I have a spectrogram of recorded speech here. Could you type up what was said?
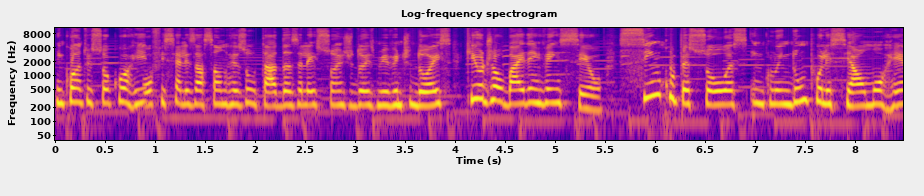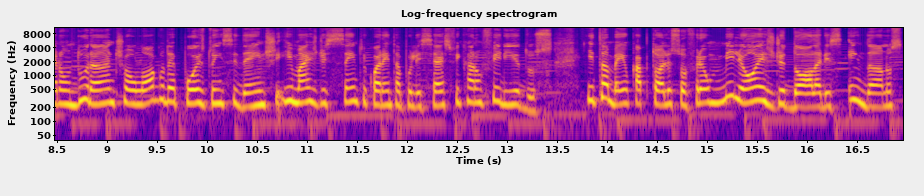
Enquanto isso ocorria, a oficialização do resultado das eleições de 2022, que o Joe Biden venceu. Cinco pessoas, incluindo um policial, morreram durante ou logo depois do incidente e mais de 140 policiais ficaram feridos. E também o Capitólio sofreu milhões de dólares em danos,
